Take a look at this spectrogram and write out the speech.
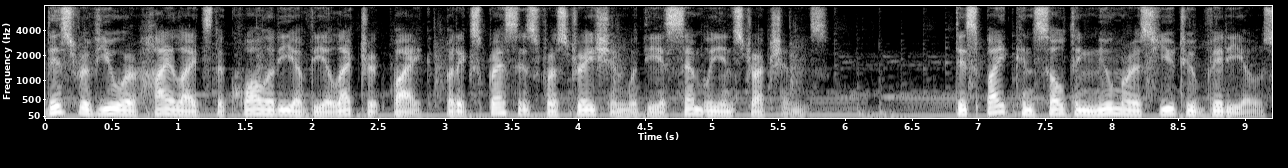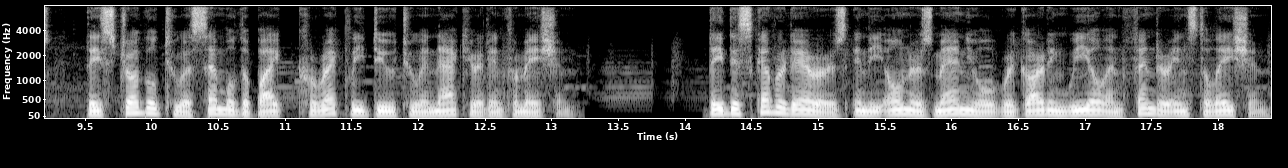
This reviewer highlights the quality of the electric bike but expresses frustration with the assembly instructions. Despite consulting numerous YouTube videos, they struggled to assemble the bike correctly due to inaccurate information. They discovered errors in the owner's manual regarding wheel and fender installation,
